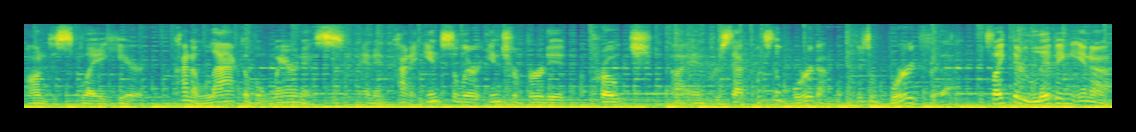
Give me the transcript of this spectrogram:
on display here, a kind of lack of awareness, and a kind of insular, introverted approach uh, and percept. What's the word I'm looking? There's a word for that. It's like they're living in a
